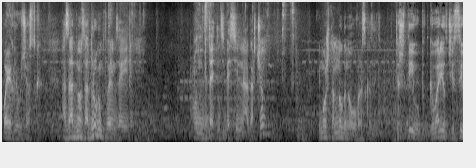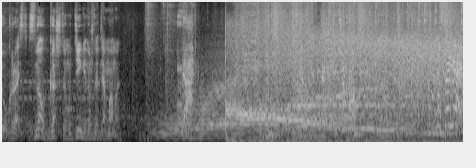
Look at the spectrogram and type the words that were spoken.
поехали в участок. А заодно за другом твоим заедем. Он, видать, на тебя сильно огорчен и может нам много нового рассказать. Да ж ты его подговорил часы украсть. Знал, гад, что ему деньги нужны для мамы. Ну стоять!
